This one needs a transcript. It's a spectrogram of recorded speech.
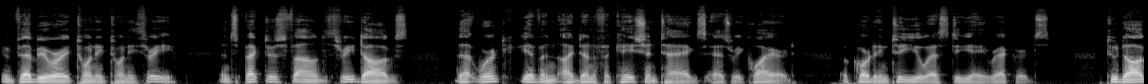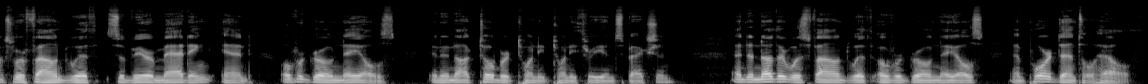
In February 2023, inspectors found three dogs that weren't given identification tags as required, according to USDA records. Two dogs were found with severe matting and overgrown nails in an October 2023 inspection, and another was found with overgrown nails and poor dental health.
